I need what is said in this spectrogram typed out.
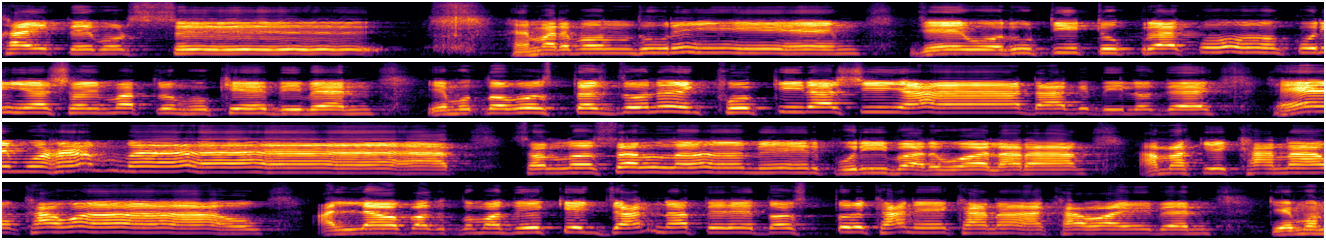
খাইতে বসছে। আমার বন্ধুরে, যে ও রুটি টুকরা কো করিয়া সয় মাত্র মুখে দিবেন। এমত অবস্থার জন্য ফকির আসিয়া ডাক দিল যে, হে মোহাম্মদ সাল্লা সাল্লামের পরিবারওয়ালারা আমাকে খানাও খাওয়াও। আল্লাহ পাক তোমাদেরকে জান্নাতের দস্তরখানে খানা খাওয়াইবেন। কেমন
